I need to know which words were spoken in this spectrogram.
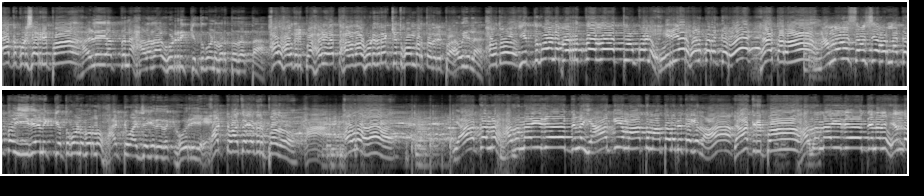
ಯಾಕೆ ಕುಡಿಸ್ಯಾರ್ರಿಪ್ಪ ಹಳಿ ಎತ್ತನ ಹಳದಾಗ ಹುಡ್ರಿ ಕಿತ್ಕೊಂಡು ಬರ್ತದತ್ತ. ಹೌದ್ ಹೌದ್ರಿಪ್ಪ. ಹಳಿ ಎತ್ತ ಹಳದಾಗ ಹುಡಿದ್ರೆ ಕಿತ್ಕೊಂಡ್ ಬರ್ತದ್ರಿಪ್ಪ. ಹೌದಿಲ್ಲ? ಹೌದು. ಕಿತ್ಕೊಂಡು ಬರುತ್ತಲ್ಲ ತಿಳ್ಕೊಂಡು ಹಿರಿಯರು ಹೇಳ್ತಾರ ಕರೆ. ಹೇಳ್ತಾರ? ನಮಗ ಸಮಸ್ಯೆ ಬರ್ಲಾಕತ್ತ ಇದೇನು ಕಿತ್ಕೊಂಡು ಬರಲು? ಹಟ್ಟಿ ವಾಜ್ಯಾಗಿದೆ ಇದಕ್ಕೆ ಹೋರಿಗೆ. ಹೊಟ್ಟು ವಾಚಾಗ್ಯದ್ರಿಪ್ಪ ಅದು? ಹೌದಾ? ಯಾಕಂದ್ರೆ ಹದಿನೈದು ದಿನ ಯಾಕೆ ಮಾತು ಮಾತಾಡಬೇಕಾಗ್ಯದ? ಯಾಕ್ರಿಪ್ಪ? ಹದಿನೈದು ದಿನದ ಹಿಂದೆ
